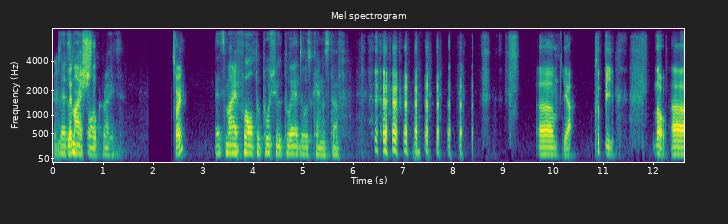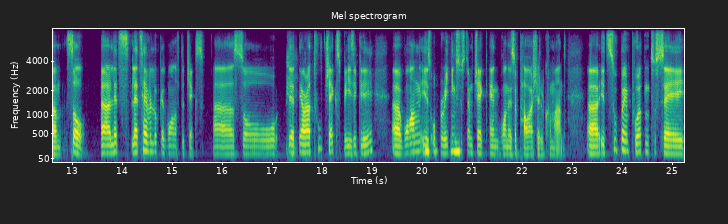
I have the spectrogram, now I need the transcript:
That's Let my fault, right? Sorry? That's my fault to push you to add those kind of stuff. um, yeah, could be. No. Um, so uh, let's let's have a look at one of the checks. Uh, so there, there are two checks basically. Uh, one is operating system check and one is a PowerShell command. Uh, it's super important to say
